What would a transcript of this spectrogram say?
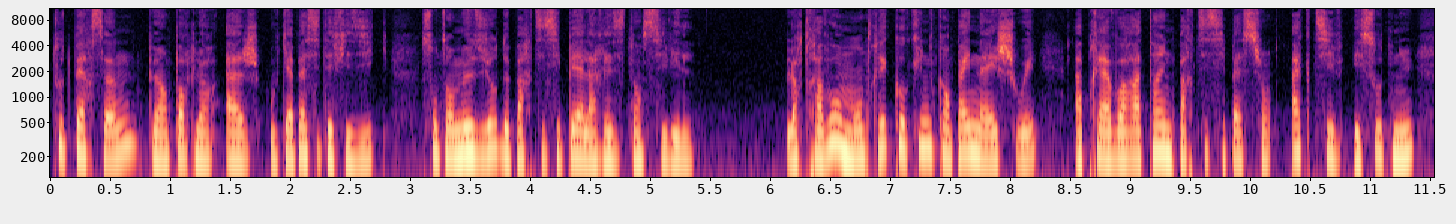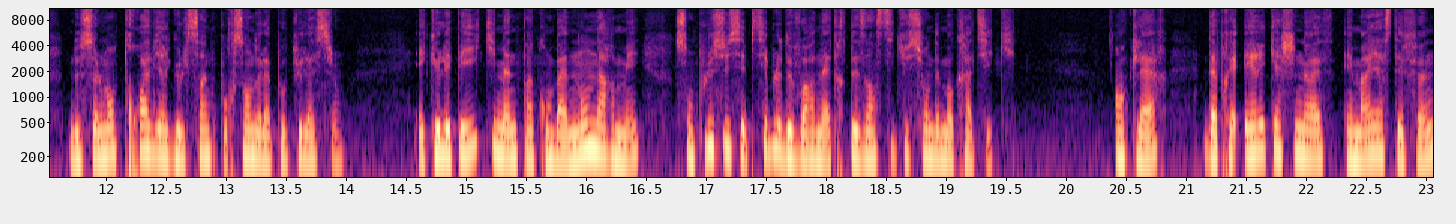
toute personne, peu importe leur âge ou capacité physique, sont en mesure de participer à la résistance civile. Leurs travaux ont montré qu'aucune campagne n'a échoué après avoir atteint une participation active et soutenue de seulement 3,5% de la population, et que les pays qui mènent un combat non armé sont plus susceptibles de voir naître des institutions démocratiques. En clair, d'après Erika Chenoweth et Maria Stephen,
